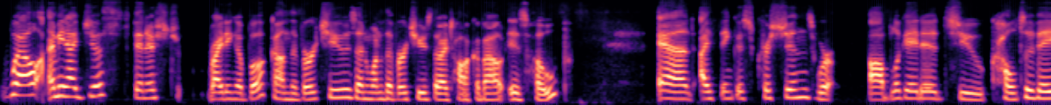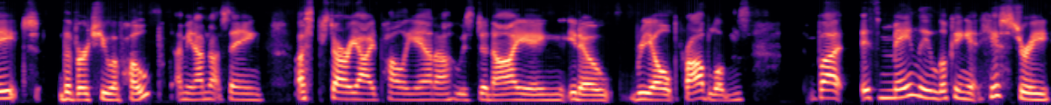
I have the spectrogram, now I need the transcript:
Well, I mean, I just finished writing a book on the virtues, and one of the virtues that I talk about is hope. And I think as Christians, we're obligated to cultivate the virtue of hope. I mean, I'm not saying a starry eyed Pollyanna who is denying, you know, real problems, but it's mainly looking at history,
